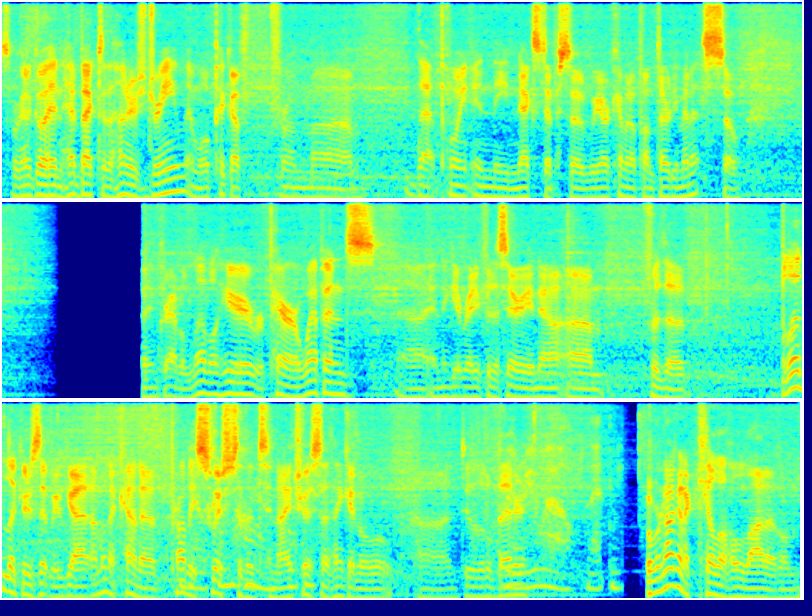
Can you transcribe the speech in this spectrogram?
So we're going to go ahead and head back to the Hunter's Dream, and we'll pick up from um, that point in the next episode. We are coming up on 30 minutes, so and grab a level here, repair our weapons, uh, and then get ready for this area. Now, um, for the bloodlickers that we've got, I'm going to kind of probably Welcome switch to the home, Tonitrus. I think it'll uh, do a little better. Very well. Let me. But we're not going to kill a whole lot of them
